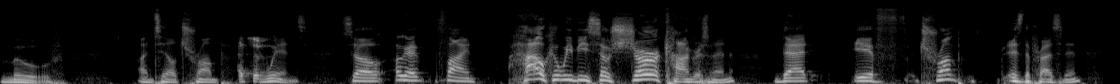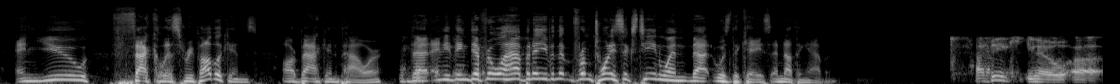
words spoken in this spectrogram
move until Trump wins. So, okay, fine. How can we be so sure, Congressman, that if Trump is the president and you feckless Republicans are back in power, that anything different will happen even from 2016 when that was the case and nothing happened? I think, you know, uh,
